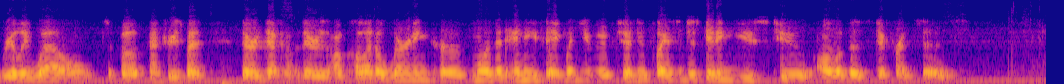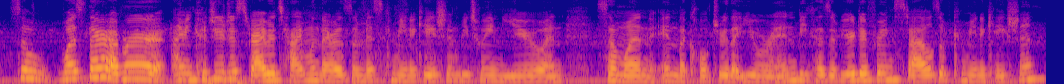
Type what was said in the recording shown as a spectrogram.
really well to both countries, but there are definitely there's I'll call it a learning curve more than anything when you move to a new place and just getting used to all of those differences. So, was there ever, I mean, could you describe a time when there was a miscommunication between you and someone in the culture that you were in because of your differing styles of communication?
